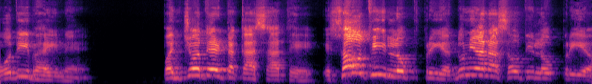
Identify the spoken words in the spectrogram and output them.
મોદીભાઈને પંચોતેર ટકા સાથે એ સૌથી લોકપ્રિય, દુનિયાના સૌથી લોકપ્રિય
